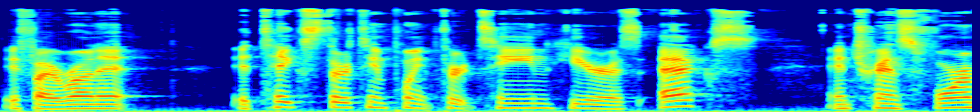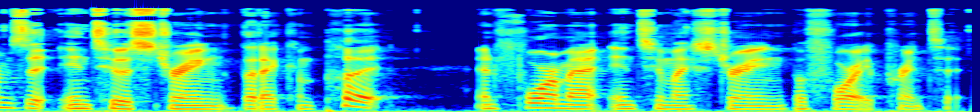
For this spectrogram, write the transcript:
if I run it, it takes 13.13 here as x and transforms it into a string that I can put and format into my string before I print it.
